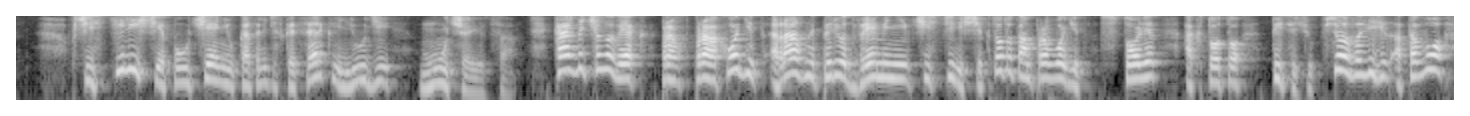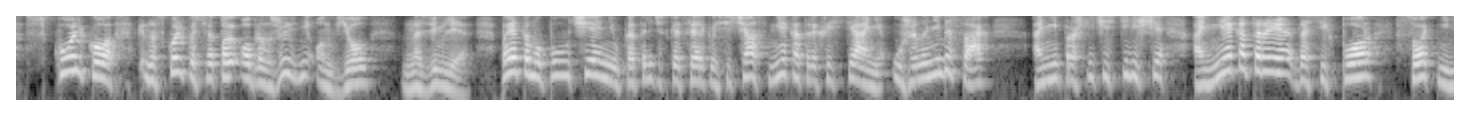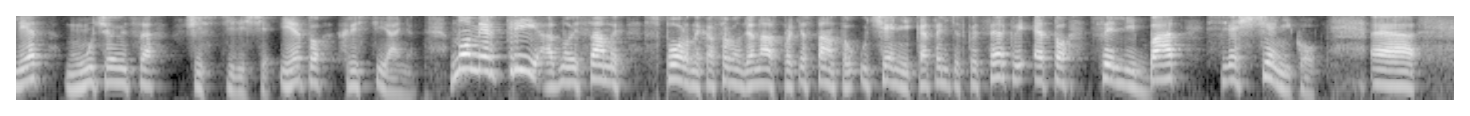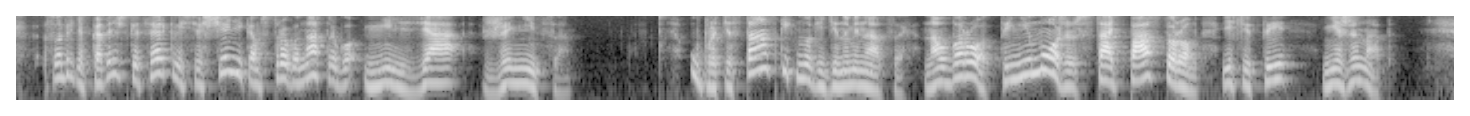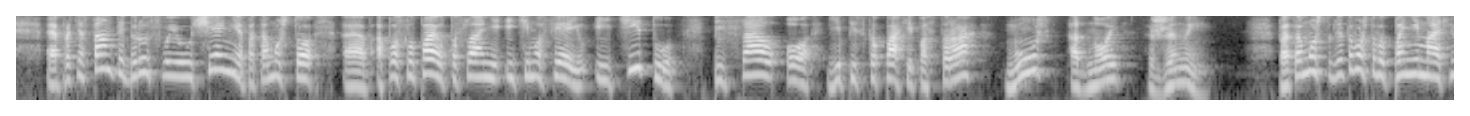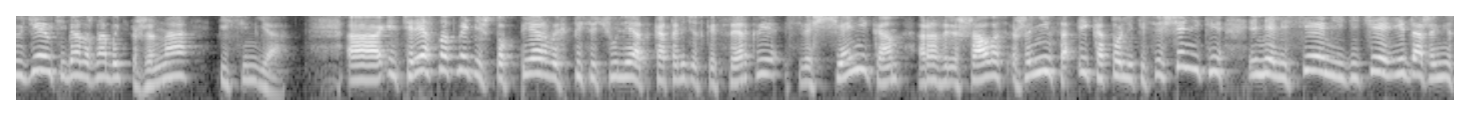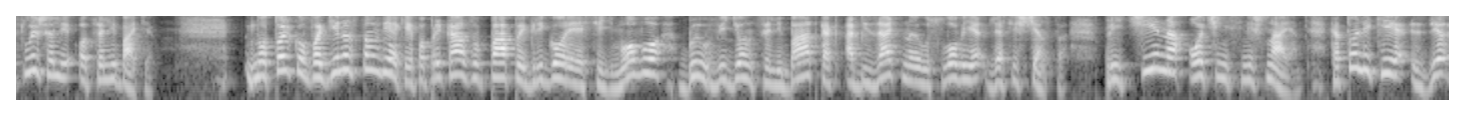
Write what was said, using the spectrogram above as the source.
В чистилище, по учению католической церкви, люди мучаются. Каждый человек проходит разный период времени в чистилище. Кто-то там проводит 100 лет, а кто-то тысячу. Все зависит от того, сколько, насколько святой образ жизни он вел на земле. Поэтому по учению католической церкви сейчас некоторые христиане уже на небесах, они прошли чистилище, а некоторые до сих пор сотни лет мучаются в чистилище. И это христиане. Номер три, одно из самых спорных, особенно для нас, протестантов, учений католической церкви, это целибат священников. Э, смотрите, в католической церкви священникам строго-настрого нельзя жениться. У протестантских многих деноминациях, наоборот, ты не можешь стать пастором, если ты не женат. Э, протестанты берут свое учение, потому что э, апостол Павел в послании и Тимофею, и Титу писал о епископах и пасторах муж одной жены. Потому что для того, чтобы понимать людей, у тебя должна быть жена и семья. А, интересно отметить, что первых тысячу лет католической церкви священникам разрешалось жениться. И католики-священники имели семьи, детей и даже не слышали о целебате. Но только в XI веке по приказу папы Григория VII был введен целебат как обязательное условие для священства. Причина очень смешная. Католики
